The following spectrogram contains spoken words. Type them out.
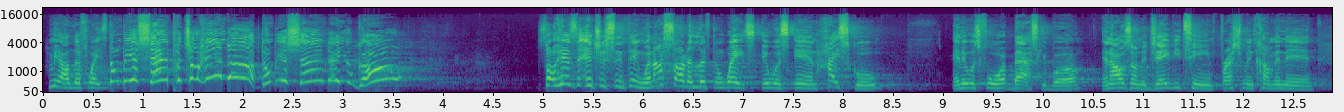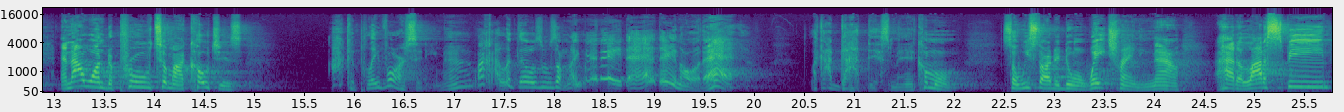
How many y'all lift weights? Don't be ashamed. Put your hand up. Don't be ashamed. There you go. So here's the interesting thing. When I started lifting weights, it was in high school and it was for basketball. And I was on the JV team, freshman coming in, and I wanted to prove to my coaches I could play varsity, man. Like I looked at those I'm like, man, they ain't that, they ain't all that. Like I got this, man. Come on. So we started doing weight training. Now, I had a lot of speed,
